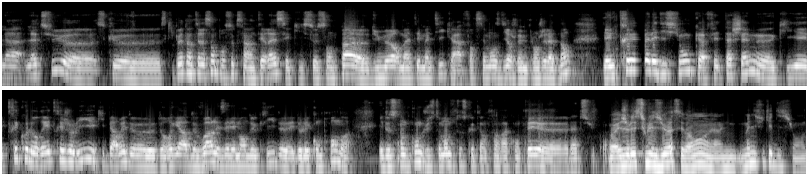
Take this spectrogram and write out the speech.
Là- Là-dessus, euh, ce, que, ce qui peut être intéressant pour ceux que ça intéresse et qui se sentent pas euh, d'humeur mathématique à forcément se dire je vais me plonger là-dedans, il y a une très belle édition qu'a fait ta chaîne euh, qui est très colorée, très jolie et qui permet de, de, regarder, de voir les éléments d'Euclide et de les comprendre et de se rendre compte justement de tout ce que tu es en train de raconter euh, là-dessus. Ouais, je l'ai sous les yeux là, c'est vraiment une magnifique édition. hein,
